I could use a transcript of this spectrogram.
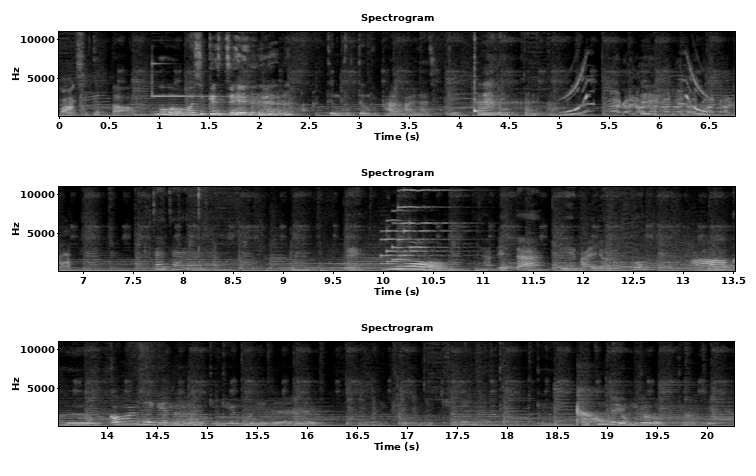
맛있겠다. 우와 맛있겠지. 듬뿍듬뿍 바로 말라줄게. 생각하는 마음. 짜잔. 네. 우와. 자 일단 얘 말려놓고 아 그 검은색에는 음, 이렇게 음. 개구리를 음, 이렇게 먼저 키리는. 이렇게. 어, 근데 연결 어떻게 하지?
